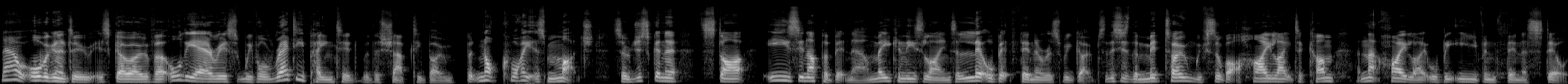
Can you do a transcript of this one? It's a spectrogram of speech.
Now all we're going to do is go over all the areas we've already painted with the Ushabti bone, but not quite as much. So we're just going to start easing up a bit now, making these lines a little bit thinner as we go. So this is the mid-tone, we've still got a highlight to come, and that highlight will be even thinner still.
